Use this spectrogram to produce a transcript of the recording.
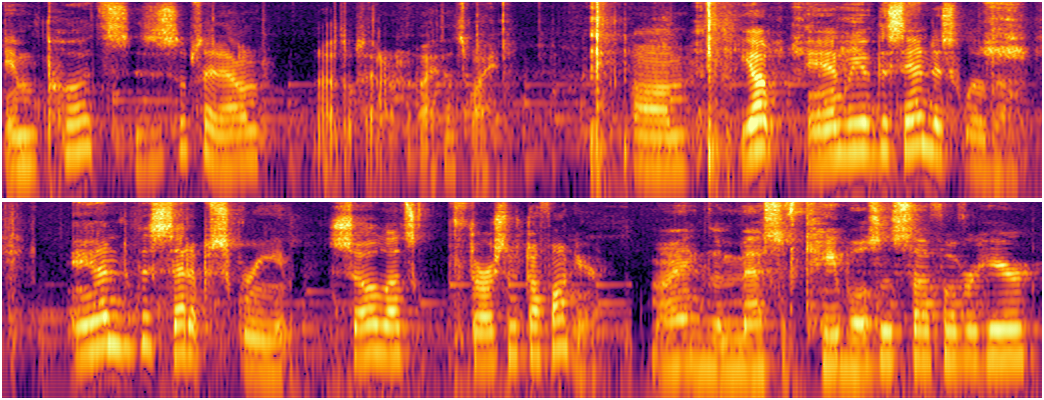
inputs. Is this upside down? No, it's upside down. Alright, that's why. Um, yep, and we have the SanDisk logo. And the setup screen. So let's throw some stuff on here. Mind the mess of cables and stuff over here.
